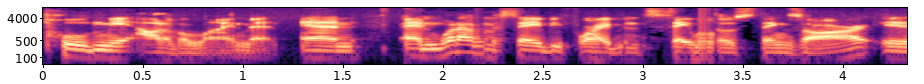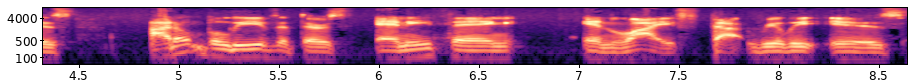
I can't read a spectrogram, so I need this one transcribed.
pulled me out of alignment. And and what I'm going to say before I even say what those things are is I don't believe that there's anything in life that really is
